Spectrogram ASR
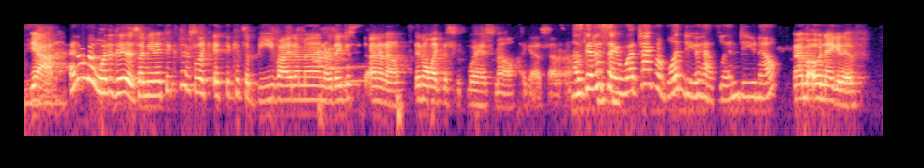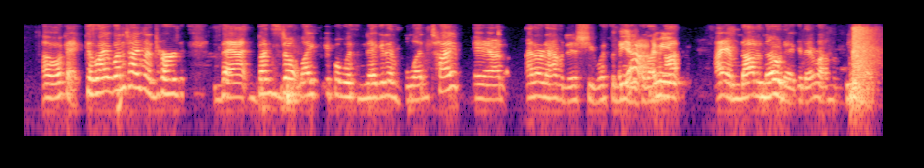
Yeah, I don't know what it is. I mean, I think there's like, I think it's a B vitamin, or they just, I don't know. They don't like the way I smell. I guess I don't know. I was gonna say, what type of blood do you have, Lynn? Do you know? I'm O negative. Oh, okay. Because I one time had heard that bugs don't like people with negative blood type, and I don't have an issue with them. either, Yeah, 'cause I I'm mean- not, I am not an O negative. I'm a B negative.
